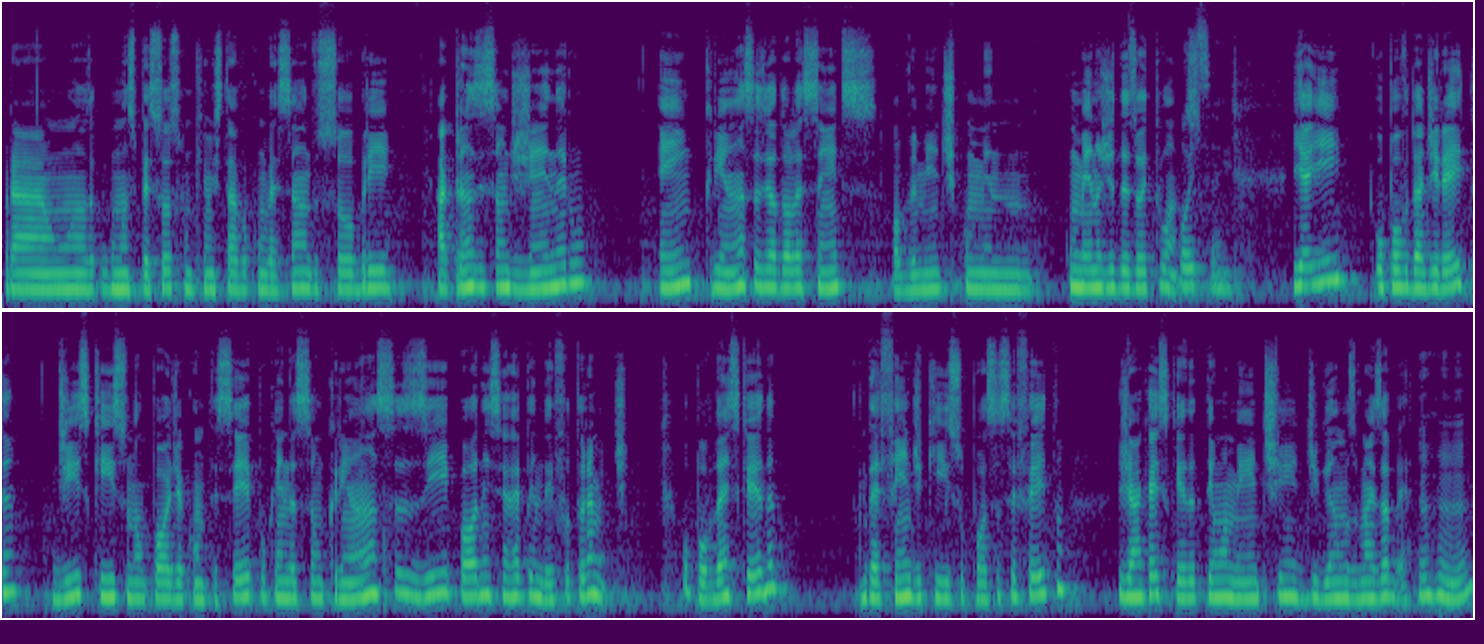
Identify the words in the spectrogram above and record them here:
para algumas pessoas com quem eu estava conversando sobre a transição de gênero em crianças e adolescentes, obviamente com, men com menos de 18 anos. Pois é. E aí, o povo da direita diz que isso não pode acontecer porque ainda são crianças e podem se arrepender futuramente. O povo da esquerda defende que isso possa ser feito já que a esquerda tem uma mente, digamos, mais aberta. Uhum.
